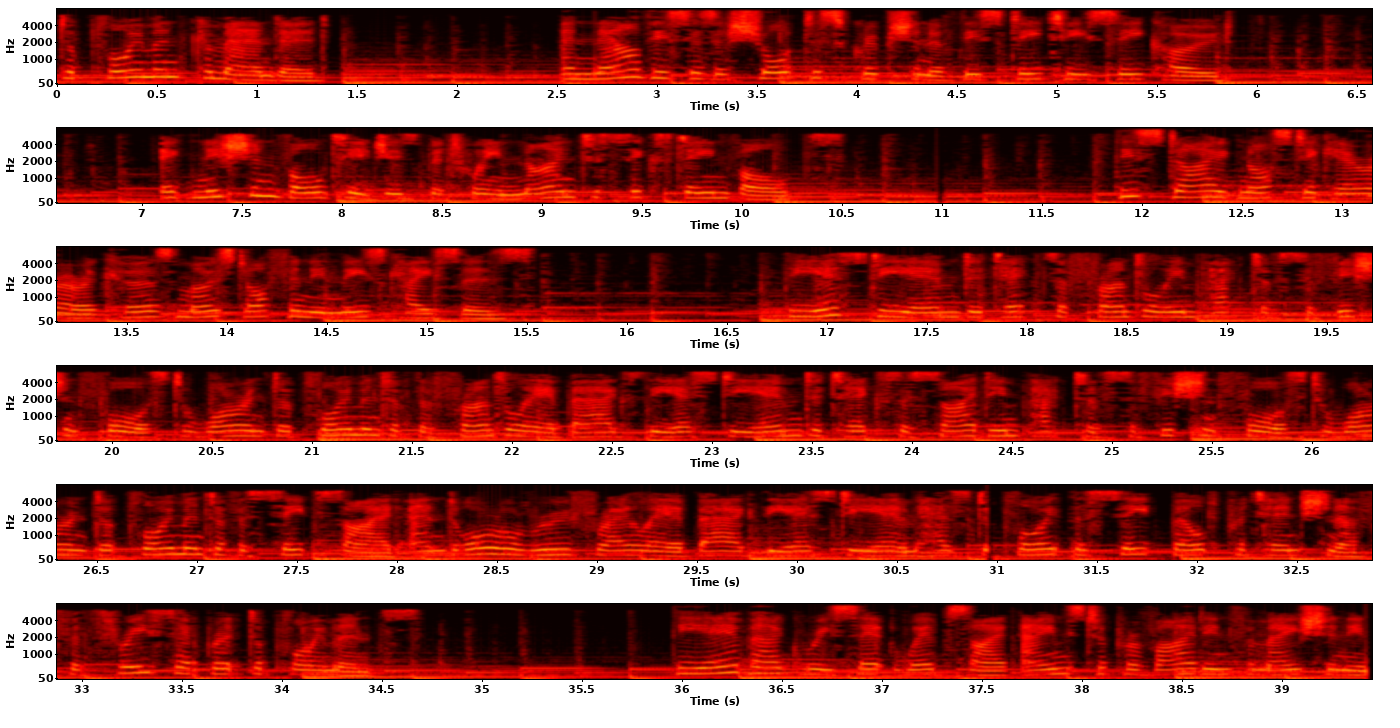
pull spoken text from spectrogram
deployment commanded. And now this is a short description of this DTC code. Ignition voltage is between 9 to 16 volts. This diagnostic error occurs most often in these cases. The SDM detects a frontal impact of sufficient force to warrant deployment of the frontal airbags. The SDM detects a side impact of sufficient force to warrant deployment of a seat side and or, or roof rail airbag. The SDM has deployed the seat belt pretensioner for three separate deployments. The Airbag Reset website aims to provide information in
